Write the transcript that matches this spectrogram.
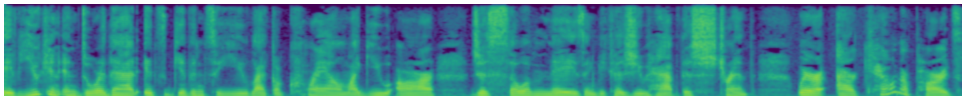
If you can endure that, it's given to you like a crown, like you are just so amazing because you have this strength. Where our counterparts,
